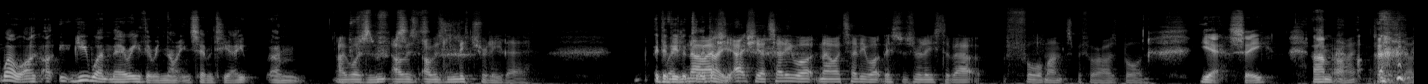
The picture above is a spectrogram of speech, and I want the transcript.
Well, I, I, you weren't there either in 1978. Um, I was, I was, I was literally there. looked no, actually, date? actually, I tell you what. No, I tell you what. This was released about four months before I was born. yeah, see. Um, All right. I,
